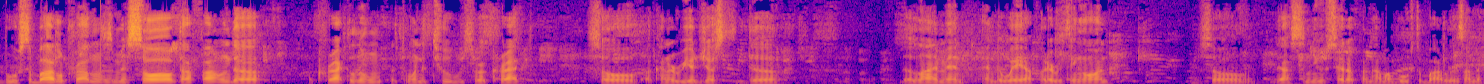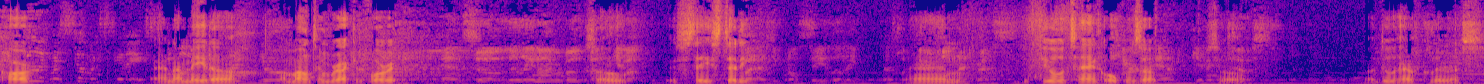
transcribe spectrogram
booster bottle problem has been solved. I found a, a crack loom when the tubes were cracked, so I kind of readjusted the the alignment and the way I put everything on. So that's the new setup and how my booster bottle is on the car. And I made a, a mounting bracket for it, so it stays steady. And the fuel tank opens up, so. I do have clearance.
